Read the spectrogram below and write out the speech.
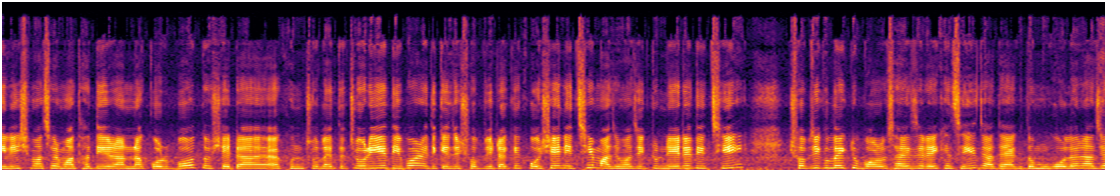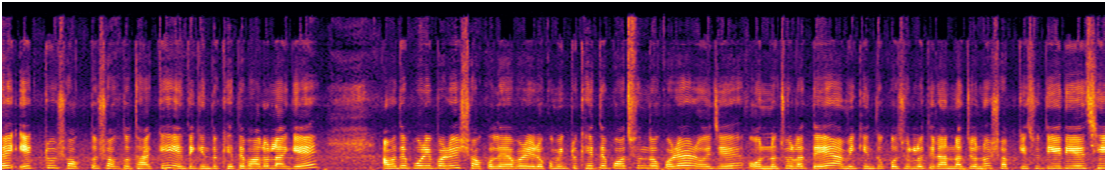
ইলিশ মাছের মাথা দিয়ে রান্না করব। তো সেটা এখন চুলাইতে চড়িয়ে দিব। আর এদিকে যে সবজিটাকে কষিয়ে নিচ্ছি, মাঝে মাঝে মাঝে একটু নেড়ে দিচ্ছি। সবজিগুলো একটু বড় সাইজে রেখেছি যাতে একদম গলে না যায়, একটু শক্ত শক্ত থাকে, এতে কিন্তু খেতে ভালো লাগে। আমাদের পরিবারের সকলে আবার এরকম একটু খেতে পছন্দ করে, আর ওই যে অন্য চুলাতে আমি কিন্তু কচুরলতি রান্নার জন্য সব কিছু দিয়ে দিয়েছি।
